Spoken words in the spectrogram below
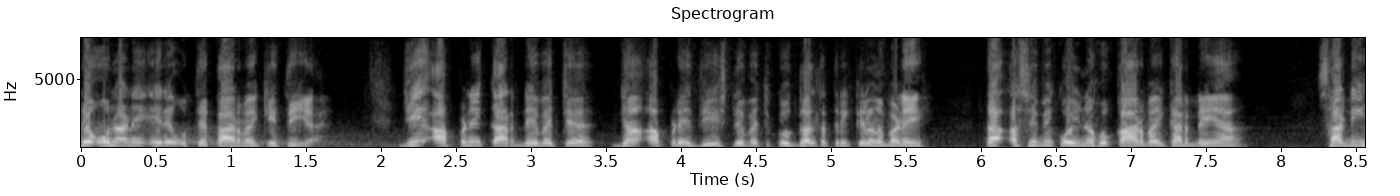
ਤੇ ਉਹਨਾਂ ਨੇ ਇਹਦੇ ਉੱਤੇ ਕਾਰਵਾਈ ਕੀਤੀ ਹੈ। ਜੇ ਆਪਣੇ ਘਰ ਦੇ ਵਿੱਚ ਜਾਂ ਆਪਣੇ ਦੇਸ਼ ਦੇ ਵਿੱਚ ਕੋਈ ਗਲਤ ਤਰੀਕੇ ਨਾਲ ਵੜੇ, ਤਾਂ ਅਸੀਂ ਵੀ ਕੋਈ ਨਾ ਕੋਈ ਕਾਰਵਾਈ ਕਰਦੇ ਆ ਸਾਡੀ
